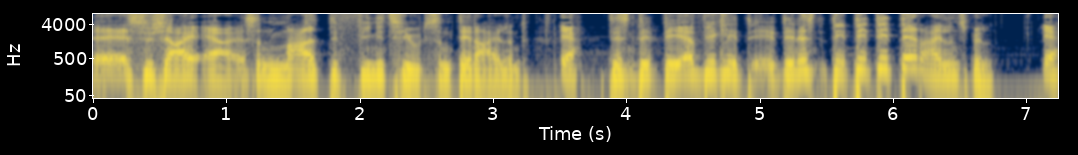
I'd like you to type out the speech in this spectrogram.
øh, synes jeg er sådan meget definitivt sådan Dead Island. Ja. Det er, sådan, det, det er virkelig, et- det er næsten, det, det, det er Dead Island-spil. Ja.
